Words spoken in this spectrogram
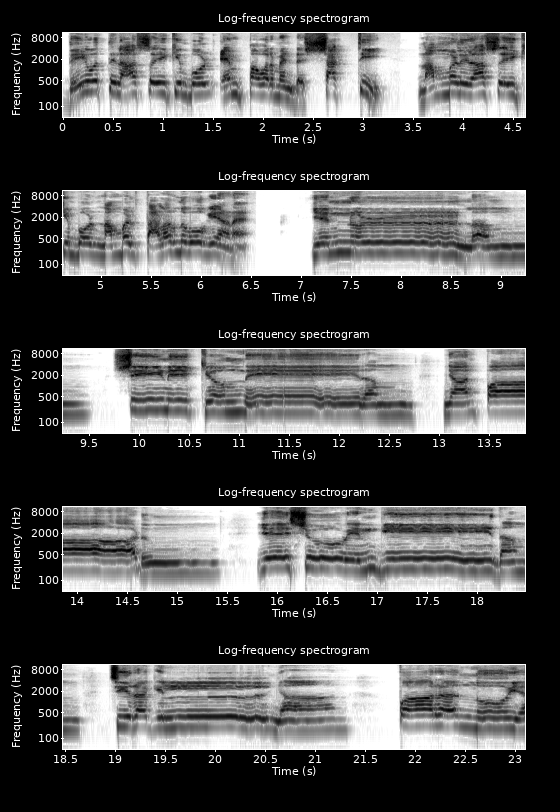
ദൈവത്തിൽ ആശ്രയിക്കുമ്പോൾ എംപവർമെന്റ് ശക്തി നമ്മളിൽ ആശ്രയിക്കുമ്പോൾ നമ്മൾ തളർന്നു പോവുകയാണ്. എന്നുള്ളം ക്ഷീണിക്കും നേരം ഞാൻ പാടും. യേശുവിൻ ഗീതം ചിറകിൽ ഞാൻ പറന്നുയരും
